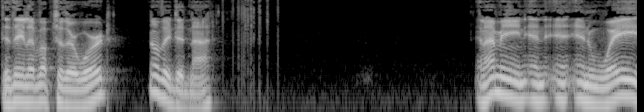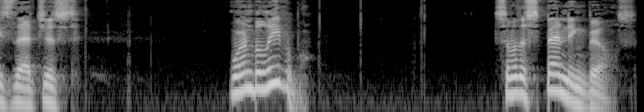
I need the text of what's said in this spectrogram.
Did they live up to their word? No, they did not. And I mean, in, in, in ways that just were unbelievable. Some of the spending bills,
